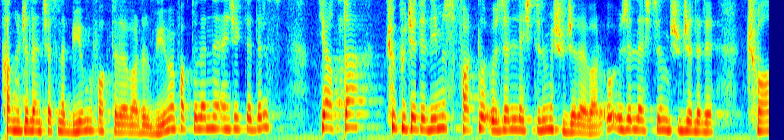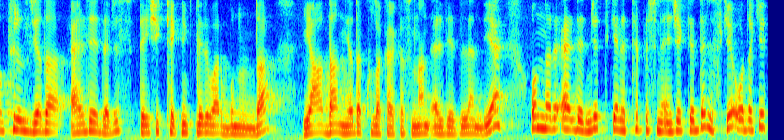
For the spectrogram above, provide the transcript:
kan hücrelerinin içerisinde büyüme faktörleri vardır. Büyüme faktörlerini enjekte ederiz. Yahut da kök hücre dediğimiz farklı özelleştirilmiş hücreler var. O özelleştirilmiş hücreleri çoğaltırız ya da elde ederiz. Değişik teknikleri var bunun da. Yağdan ya da kulak arkasından elde edilen diye. Onları elde edince gene tepesine enjekte ederiz ki oradaki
